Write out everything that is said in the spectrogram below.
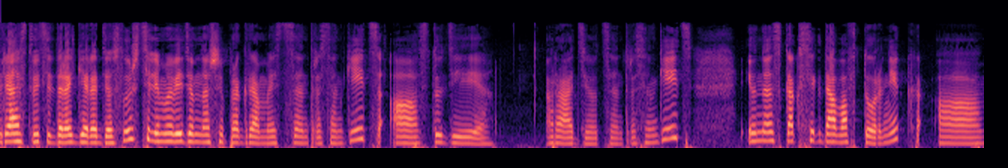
Здравствуйте, дорогие радиослушатели. Мы ведем наши программы из центра Сан-Гейтс, а студии радио центра Сан-Гейтс. И у нас, как всегда, во вторник а,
